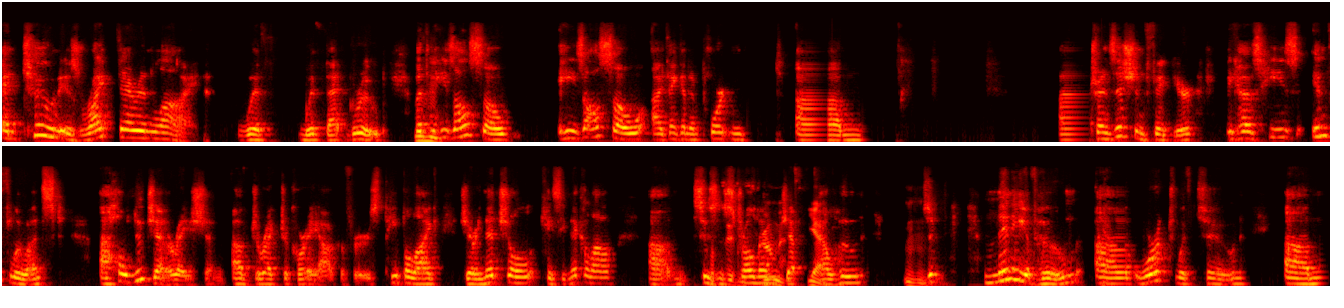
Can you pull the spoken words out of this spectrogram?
And Tune is right there in line with with that group. But Mhm. he's also he's also, I think, an important um, uh, transition figure because he's influenced a whole new generation of director choreographers. People like Jerry Mitchell, Casey Nicholaw, um, Susan, Susan Stroman, Stroman, Jeff yeah. Calhoun, Mhm. so many of whom uh, worked with Tune um,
